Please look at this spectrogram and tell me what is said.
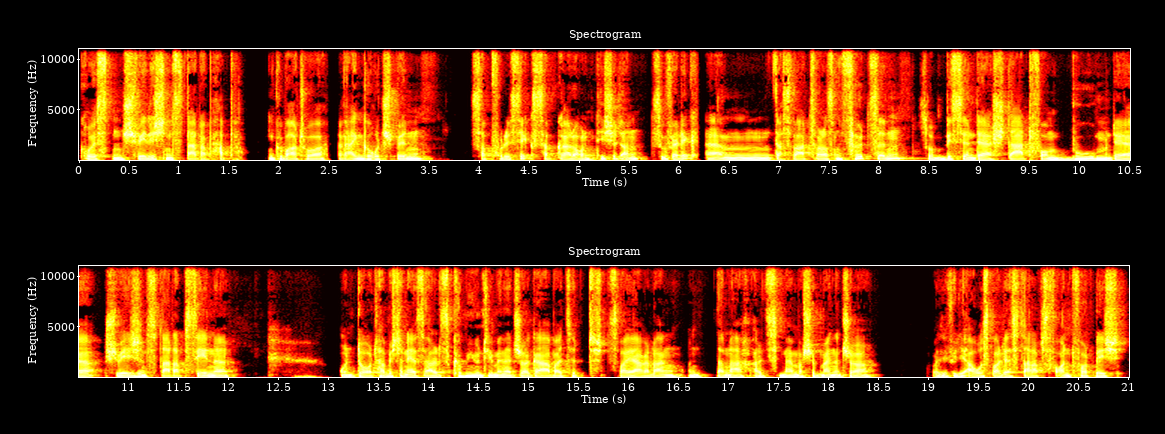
größten schwedischen Startup Hub Inkubator reingerutscht bin. Sub 46, habe gerade auch ein T-Shirt an, zufällig. Ähm, das war 2014, so ein bisschen der Start vom Boom der schwedischen Startup-Szene. Und dort habe ich dann erst als Community Manager gearbeitet, zwei Jahre lang, und danach als Membership Manager, quasi für die Auswahl der Startups verantwortlich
